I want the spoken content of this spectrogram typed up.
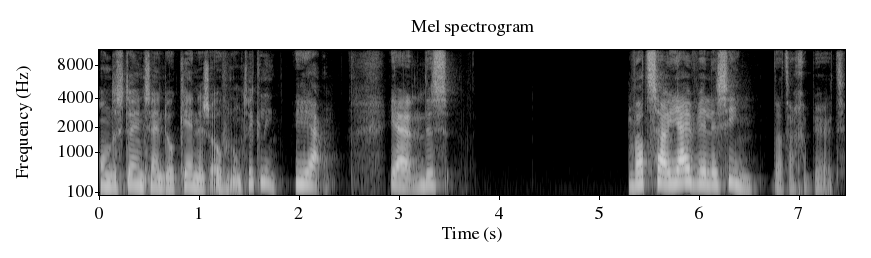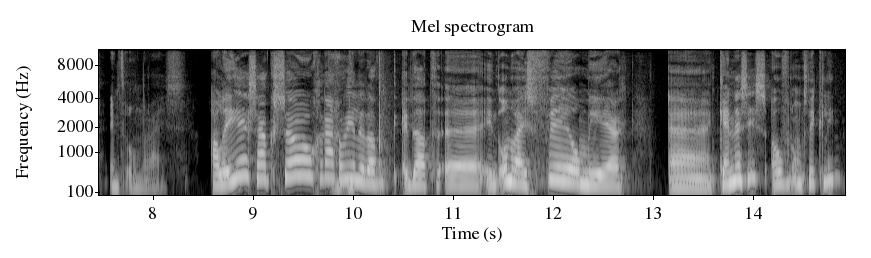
ondersteund zijn door kennis over de ontwikkeling. Ja, ja dus wat zou jij willen zien dat er gebeurt in het onderwijs? Allereerst zou ik zo graag willen dat, dat uh, in het onderwijs veel meer uh, kennis is over de ontwikkeling.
